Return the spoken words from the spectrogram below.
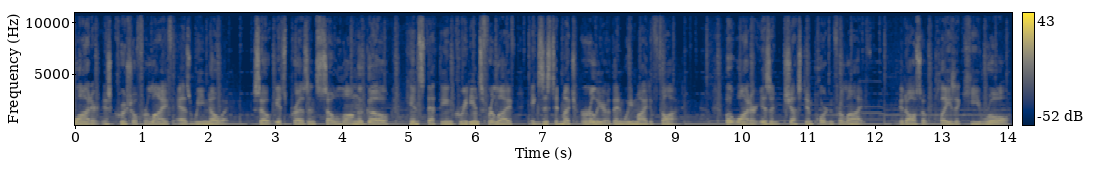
Water is crucial for life as we know it, so its presence so long ago hints that the ingredients for life existed much earlier than we might have thought. But water isn't just important for life. It also plays a key role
